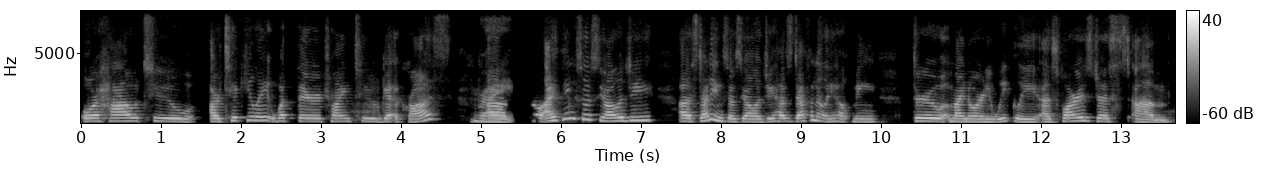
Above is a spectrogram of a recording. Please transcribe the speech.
or how to articulate what they're trying to get across right so i think sociology uh, studying sociology has definitely helped me through minority weekly as far as just um,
